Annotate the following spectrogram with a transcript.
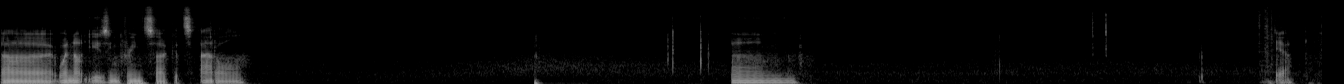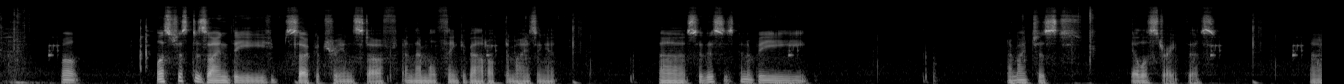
uh, we're not using green circuits at all. Um... Yeah. Well, let's just design the circuitry and stuff, and then we'll think about optimizing it. Uh, so this is going to be... I might just illustrate this. Uh,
